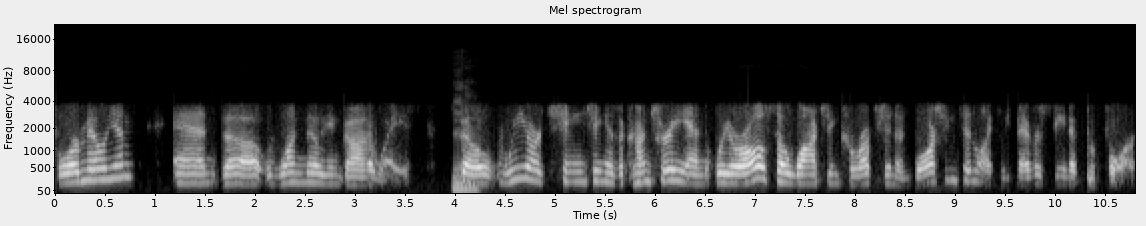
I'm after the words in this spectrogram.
4 million and uh, 1 million gotaways. Yeah. So we are changing as a country, and we are also watching corruption in Washington like we've never seen it before.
